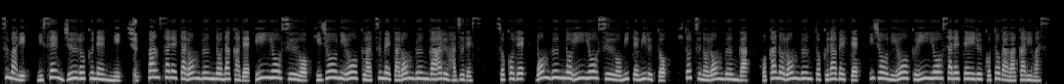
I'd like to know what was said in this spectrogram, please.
つまり、2016年に出版された論文の中で引用数を非常に多く集めた論文があるはずです。そこで、論文の引用数を見てみると、一つの論文が他の論文と比べて以上に多く引用されていることがわかります。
